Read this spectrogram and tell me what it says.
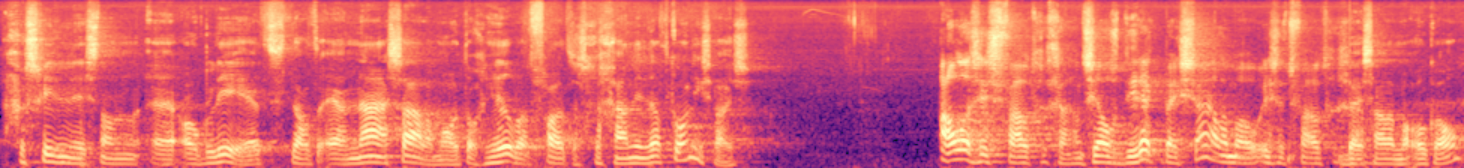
geschiedenis dan uh, ook leert dat er na Salomo toch heel wat fout is gegaan in dat koningshuis. Alles is fout gegaan. Zelfs direct bij Salomo is het fout gegaan. Bij Salomo ook al.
